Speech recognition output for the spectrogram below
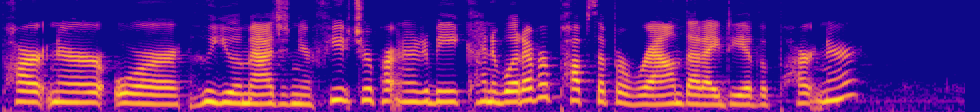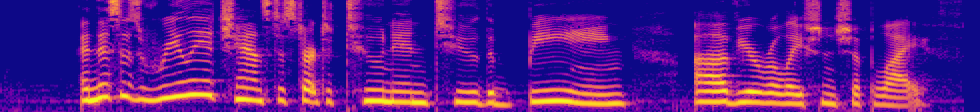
partner or who you imagine your future partner to be, kind of whatever pops up around that idea of a partner. And this is really a chance to start to tune into the being of your relationship life.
